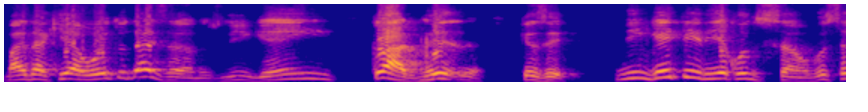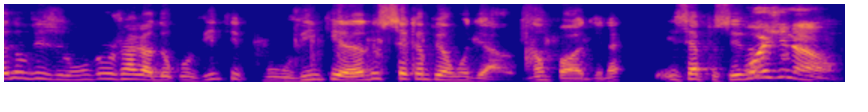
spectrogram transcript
Mas daqui a 8, 10 anos, ninguém. Claro, quer dizer, ninguém teria condição. Você não vislumbra um jogador com 20, com 20 anos ser campeão mundial. Não pode, né? Isso é possível? Hoje não.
